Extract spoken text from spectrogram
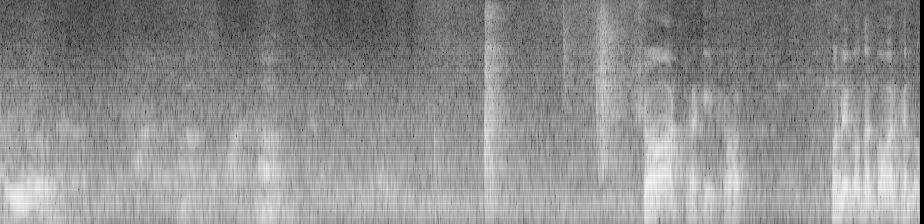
সুন্দর। শর্ট রাখি শর্ট ফোনে কথা কবার খেলো।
